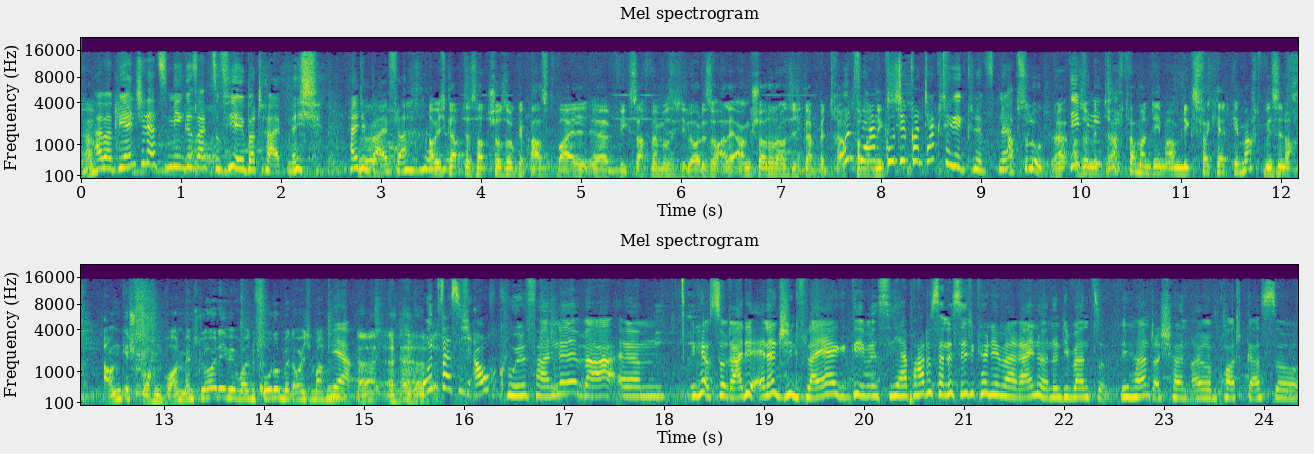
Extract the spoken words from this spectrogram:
Ja? aber Björnchen hat zu mir gesagt, Sophia übertreibt nicht. Halt den Ball flach. Aber ich glaube, das hat schon so gepasst, weil, äh, wie gesagt, wenn man sich die Leute so alle angeschaut hat, also ich glaube, mit Tracht Und haben wir haben nichts. gute Kontakte geknüpft, ne? Absolut. Ja. Also mit. Tracht haben wir an dem Abend nichts verkehrt gemacht. Wir sind auch angesprochen worden. Mensch, Leute, wir wollen ein Foto mit euch machen. Ja. Und was ich auch cool fand, war, ähm, ich habe so Radio Energy einen Flyer gegeben. So, ja, Bratos an der City könnt ihr mal reinhören. Und die waren so, wir hören euch schon in eurem Podcast so,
